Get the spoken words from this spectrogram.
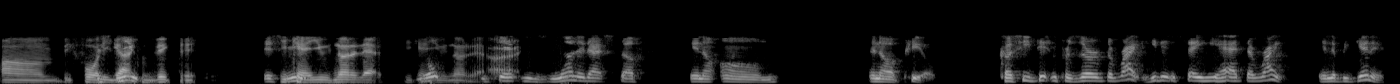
um before he got convicted, It's he can't use none of that. He can't Nope. use none of that. You All can't right. use none of that stuff in a um in an appeal. because he didn't preserve the right. He didn't say he had the right in the beginning.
